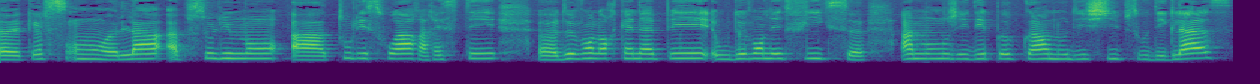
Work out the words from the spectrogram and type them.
euh, qu'elles sont euh, là absolument à tous les soirs à rester devant leur canapé ou devant Netflix à manger des pop-corn ou des chips ou des glaces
